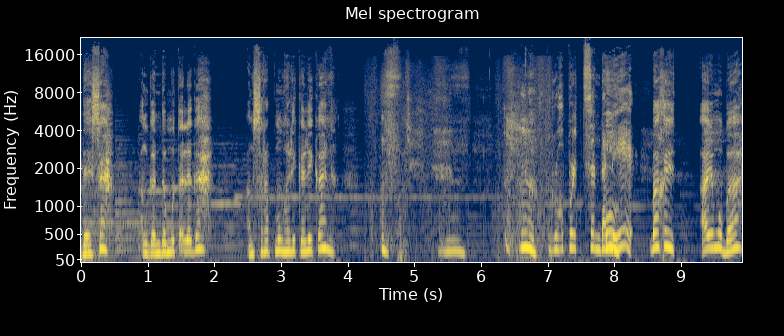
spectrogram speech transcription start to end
Desa, ang ganda mo talaga. Ang sarap mong halik-halikan. Robert, sandali. Bakit? Ayaw mo ba?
